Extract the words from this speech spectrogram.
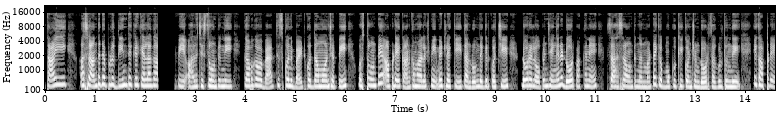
స్థాయి అసలు అంత డబ్బులు దీని దగ్గరికి ఎలాగా చెప్పి ఆలోచిస్తూ ఉంటుంది. గబగబా బ్యాగ్ తీసుకొని బయటకు వద్దాము అని చెప్పి వస్తూ ఉంటే అప్పుడే కనక మహాలక్ష్మి మెట్లెక్కి తన రూమ్ దగ్గరికి వచ్చి డోర్ ఇలా ఓపెన్ చేయగానే డోర్ పక్కనే సహస్ర ఉంటుందన్నమాట. ఇక ముక్కుకి కొంచెం డోర్ తగులుతుంది. ఇక అప్పుడే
